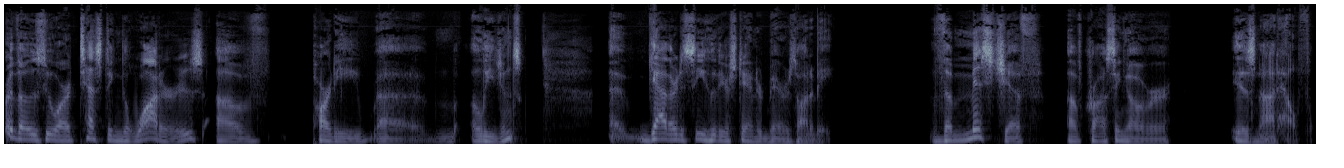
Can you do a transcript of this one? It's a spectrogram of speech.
or those who are testing the waters of party uh, allegiance, uh, gather to see who their standard bearers ought to be. The mischief of crossing over is not helpful.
